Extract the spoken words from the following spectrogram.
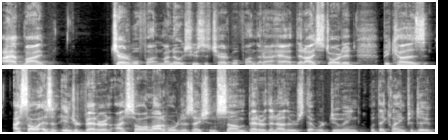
I have my charitable fund, my No Excuses charitable fund that I have that I started because I saw as an injured veteran, I saw a lot of organizations, some better than others, that were doing what they claimed to do.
